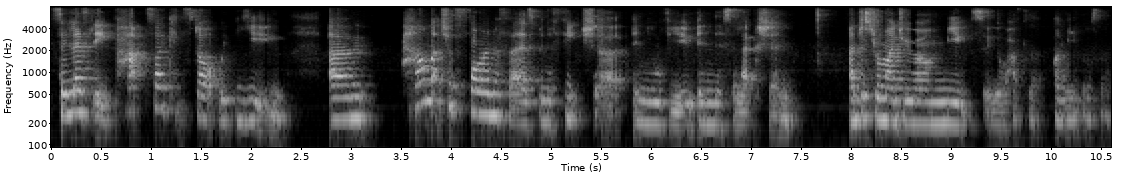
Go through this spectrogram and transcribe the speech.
So Leslie, perhaps I could start with you. Um, how much of foreign affairs been a feature in your view in this election? And just remind you, you're on mute, so you'll have to unmute yourself.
